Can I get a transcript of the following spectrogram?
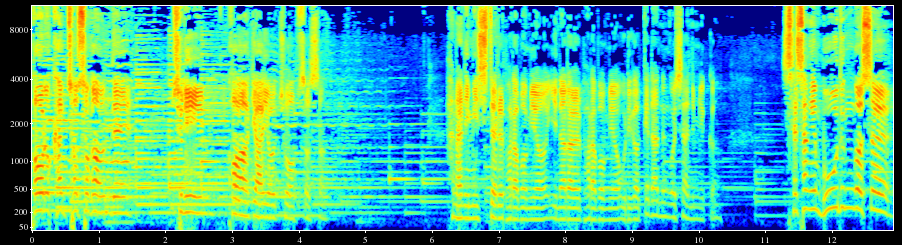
거룩한 처소 가운데 주님 거하게 하여 주옵소서. 하나님 이 시대를 바라보며 이 나라를 바라보며 우리가 깨닫는 것이 아닙니까? 세상의 모든 것을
